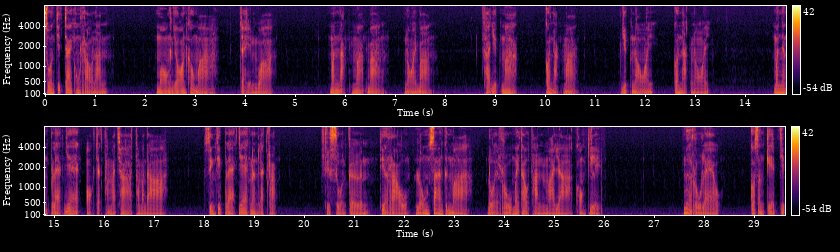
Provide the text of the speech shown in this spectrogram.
ส่วนจิตใจของเรานั้น มองย้อนเข้ามา จะเห็นว่า มันหนักมากบ้าง น้อยบ้าง ถ้ายึดมากก็หนักมาก ยึดน้อยก็หนักน้อย มันยังแปลกแยกออกจากธรรมชาติธรรมดา สิ่งที่แปลกแยกนั่นแหละครับ คือส่วนเกินที่เราหลงสร้างขึ้นมา โดยรู้ไม่เท่าทันมายาของกิเลส เมื่อรู้แล้วก็สังเกตจิต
